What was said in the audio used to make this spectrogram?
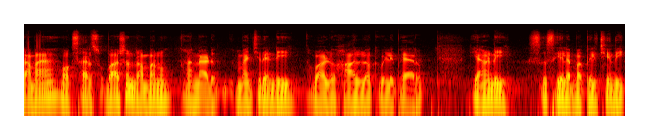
రమ ఒకసారి సుభాషను రమ్మను అన్నాడు. మంచిదండి. వాళ్ళు హాల్లోకి వెళ్ళిపోయారు. ఏమండి? సుశీలమ్మ పిలిచింది.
